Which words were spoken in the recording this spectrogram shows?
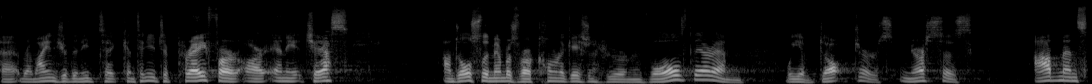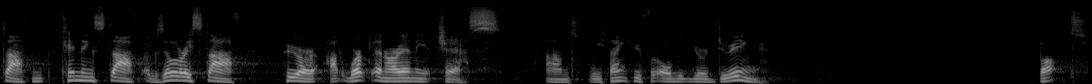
uh, remind you of the need to continue to pray for our NHS and also the members of our congregation who are involved therein. We have doctors, nurses, admin staff, cleaning staff, auxiliary staff who are at work in our NHS. and we thank you for all that you're doing. But,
